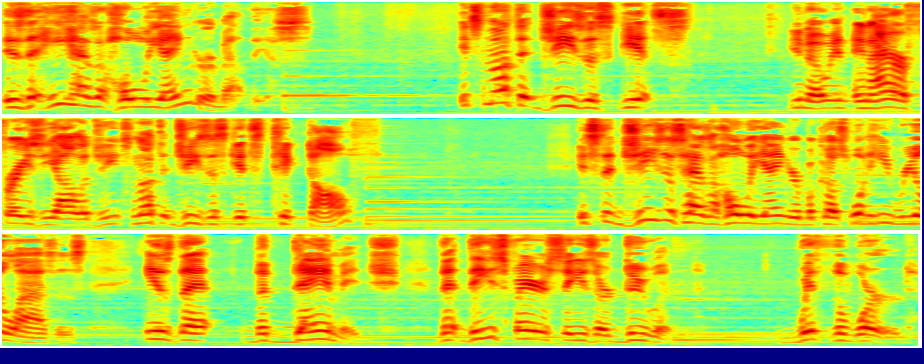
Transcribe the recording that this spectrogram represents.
is that he has a holy anger about this. It's not that Jesus gets, you know, in, in our phraseology, it's not that Jesus gets ticked off. It's that Jesus has a holy anger because what he realizes is that the damage that these Pharisees are doing with the word.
